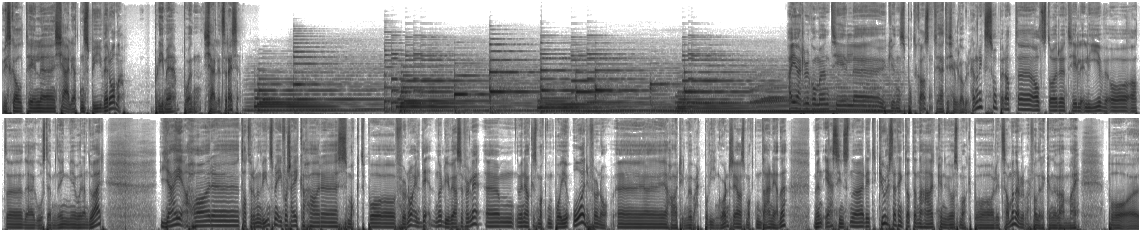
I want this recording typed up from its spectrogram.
Vi skal til eh, kjærlighetens by Verona. Bli med på en kjærlighetsreise. Hei, hjertelig velkommen til uh, ukens podkast. Jeg heter Kjell Gabriel Henriks. Håper at uh, alt står til liv, og at uh, det er god stemning hvor enn du er. Jeg har uh, tatt frem en vin som jeg i og for seg ikke har uh, smakt på før nå. Eller det, nå lyver jeg selvfølgelig, um, men jeg har ikke smakt den på i år før nå. Uh, jeg har til og med vært på vingården, så jeg har smakt den der nede. Men jeg syns den er litt kul, så jeg tenkte at denne her kunne vi jo smake på litt sammen. Eller i hvert fall dere kunne være med meg på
